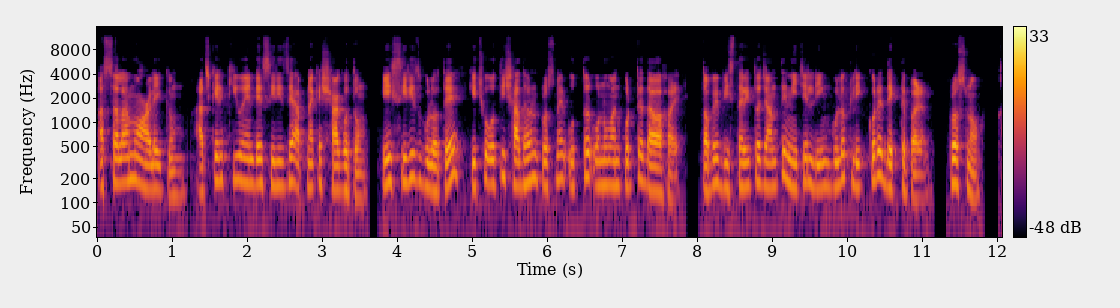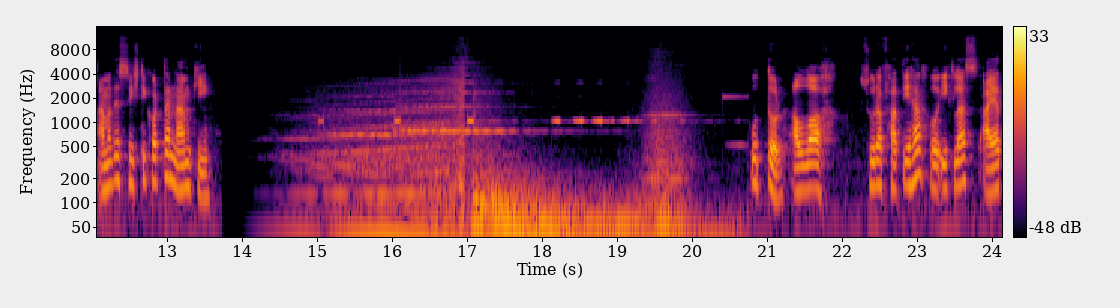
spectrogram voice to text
আসসালামু আলাইকুম। আজকের কিউ এন্ড এ সিরিজে আপনাকে স্বাগতম। এই সিরিজগুলোতে কিছু অতি সাধারণ প্রশ্নের উত্তর অনুমান করতে দেওয়া হয়। তবে বিস্তারিত জানতে নিচের লিঙ্কগুলো ক্লিক করে দেখতে পারেন। প্রশ্ন, আমাদের সৃষ্টিকর্তার নাম কি? উত্তর, আল্লাহ। সুরা ফাতিহা ও ইকলাস আয়াত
